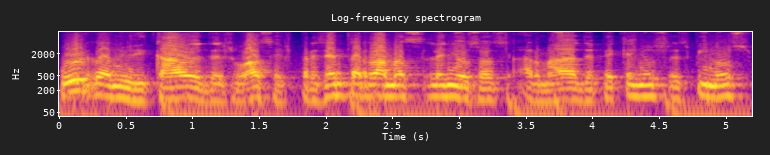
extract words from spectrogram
Muy ramificado desde su base, presenta ramas leñosas armadas de pequeños espinos,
